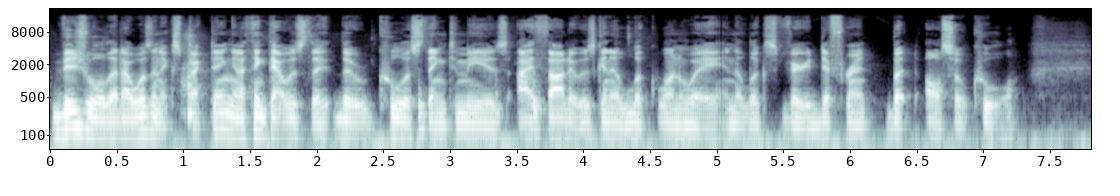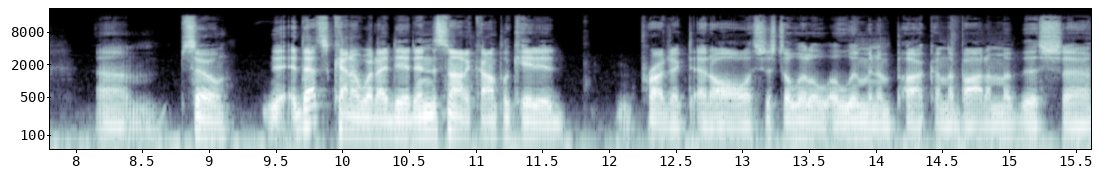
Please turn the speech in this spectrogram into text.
visual that I wasn't expecting, and I think that was the the coolest thing to me is I thought it was going to look one way, and it looks very different, but also cool. Um, so th- that's kind of what I did, and it's not a complicated project at all. It's just a little aluminum puck on the bottom of this uh,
